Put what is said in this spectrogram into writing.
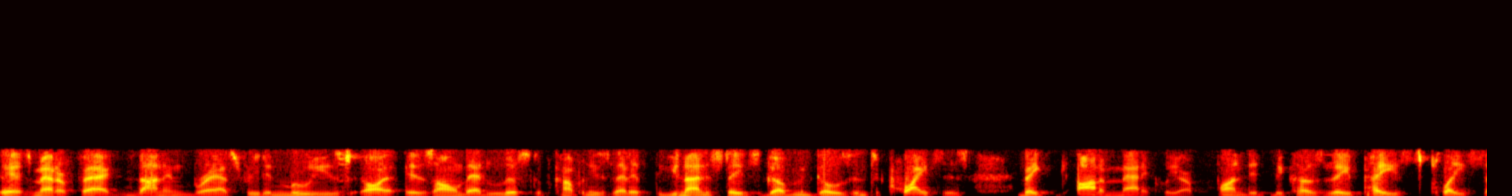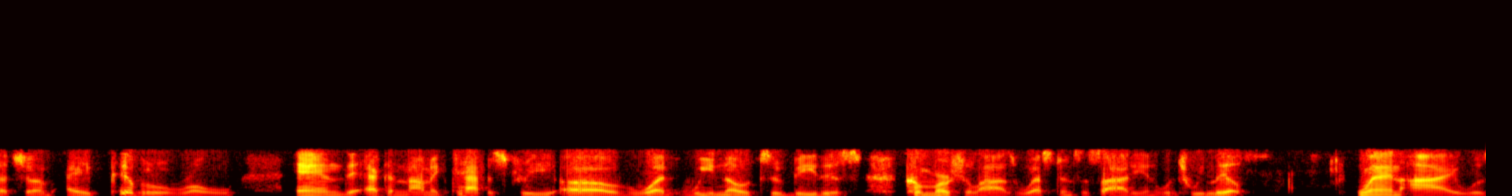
as a matter of fact, Dun and Bradstreet and Moody's are, is on that list of companies that if the United States government goes into crisis, they automatically are funded because they play, play such a, a pivotal role and the economic tapestry of what we know to be this commercialized Western society in which we live. When I was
